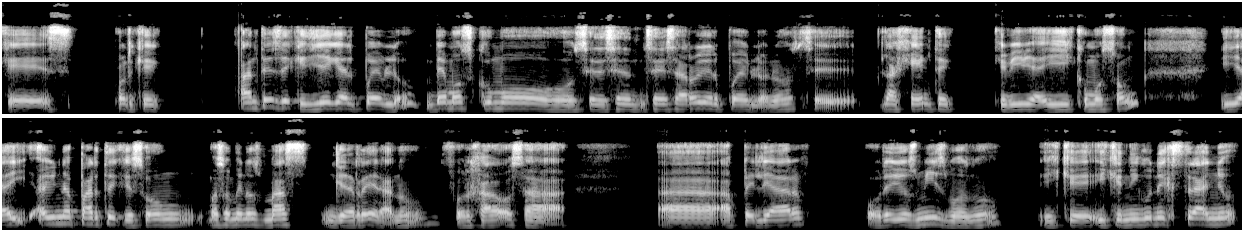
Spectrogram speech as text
que es, porque antes de que llegue al pueblo, vemos cómo se, se, se desarrolla el pueblo, ¿no? Se, la gente que vive ahí, cómo son. Y hay, hay una parte que son más o menos más guerrera, ¿no? Forjados a, a, pelear por ellos mismos, ¿no? Y que, y que ningún extraño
